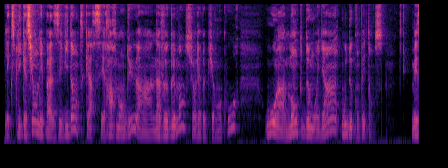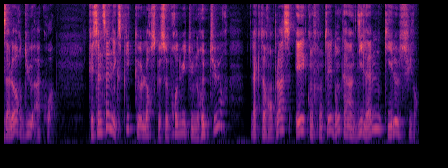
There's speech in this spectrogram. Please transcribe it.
L'explication n'est pas évidente car c'est rarement dû à un aveuglement sur les ruptures en cours ou à un manque de moyens ou de compétences. Mais alors, dû à quoi? Christensen explique que lorsque se produit une rupture, l'acteur en place est confronté donc à un dilemme qui est le suivant.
